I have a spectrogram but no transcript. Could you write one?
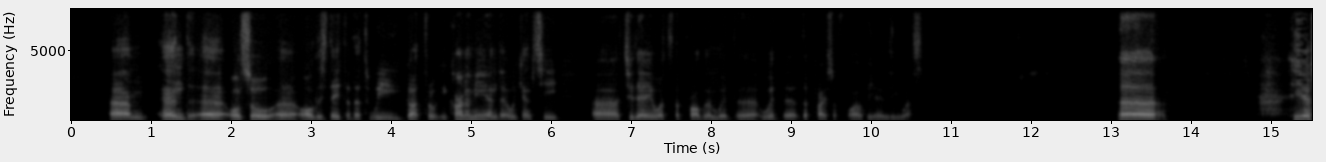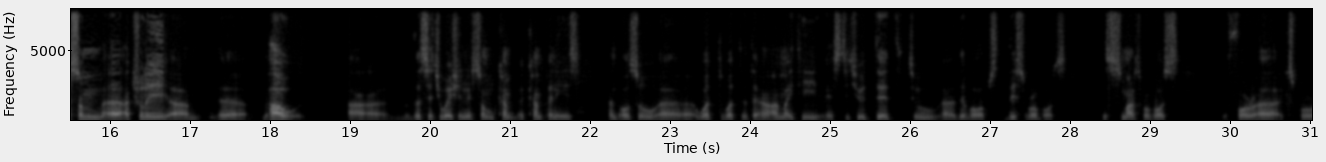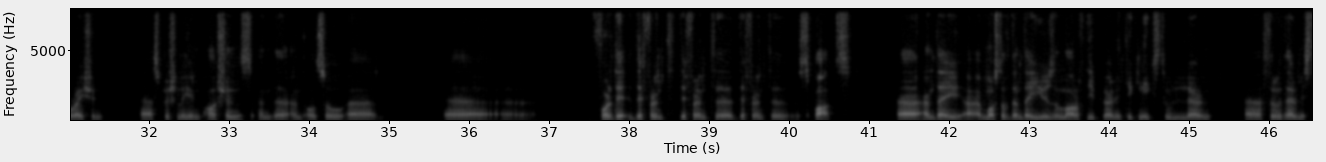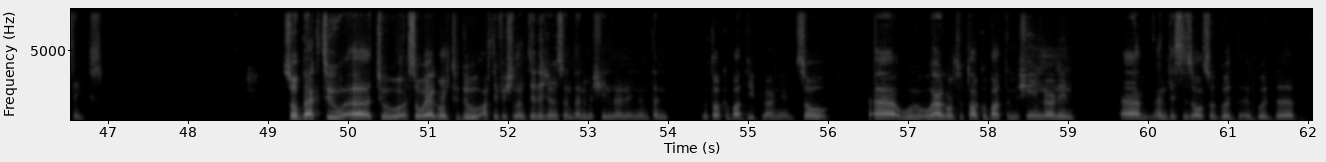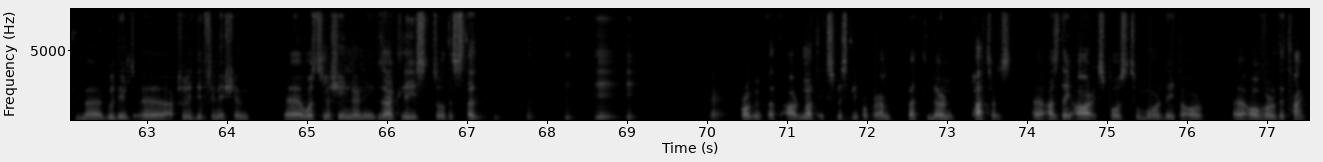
Um, and uh, also all this data that we got through economy, and we can see uh, today what's the problem with the, with the, the price of oil here in the US. Uh, here some uh, actually um, uh, how uh, the situation in some com companies and also uh, what what the MIT Institute did to uh, develop these robots, the smart robots for uh, exploration, uh, especially in oceans and uh, and also for the different different different spots. and they most of them they use a lot of deep learning techniques to learn through their mistakes. So back to, uh, to, so we are going to do artificial intelligence and then machine learning, and then we talk about deep learning. So uh, we, we, are going to talk about the machine learning, um, and this is also good, good, uh, uh good uh, actually definition. Uh, what's machine learning exactly? So the study programs that are not explicitly programmed, but learn patterns as they are exposed to more data or over the time.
